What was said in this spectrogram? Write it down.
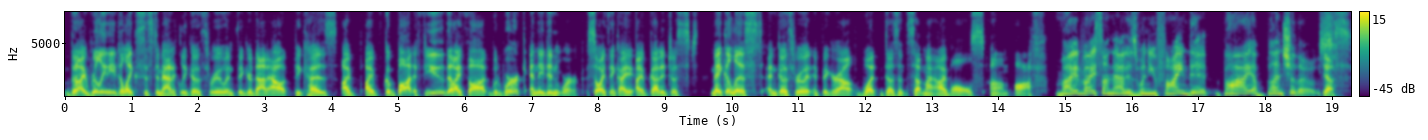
but I really need to like systematically go through and figure that out because I I've bought a few that I thought would work and they didn't work. So I think I I've got to just make a list and go through it and figure out what doesn't set my eyeballs um, off. My advice on that is when you find it, buy a bunch of those. Yes.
